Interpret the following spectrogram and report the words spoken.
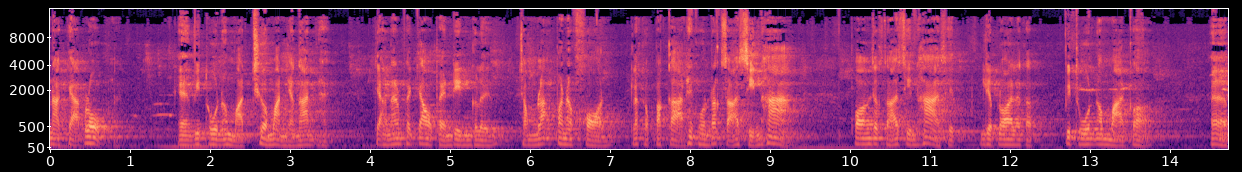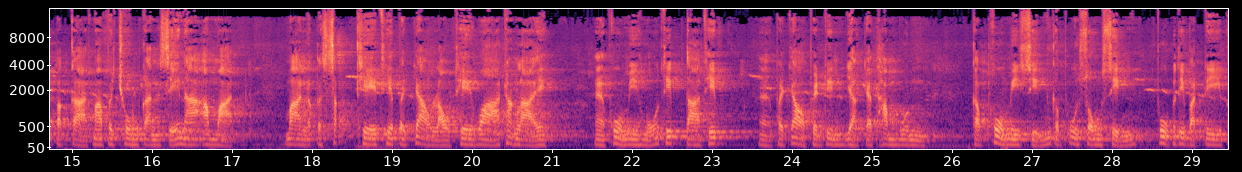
หนักจากโลก วิทูลอมัดเชื่อมั่นอย่างนั้นจากนั้นพระเจ้าแผ่นดินก็เลยชำระพระนครแล้วก็ประกาศให้คนรักษาศีลห้าพอรักษาศีลห้าเสร็จเรียบร้อยแล้วก็วิทูลอมัดก็ประกาศมาประชุมกันเสนาอมาตมาแล้วก็สักเคเทพเจ้าเหล่าเทวาทั้งหลาย ผู้มีหูทิพตาทิพพระเจ้าแผ่นดินอยากจะทำบุญกับผู้มีศีลกับผู้ทรงศีลผู้ปฏิบัติดีป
